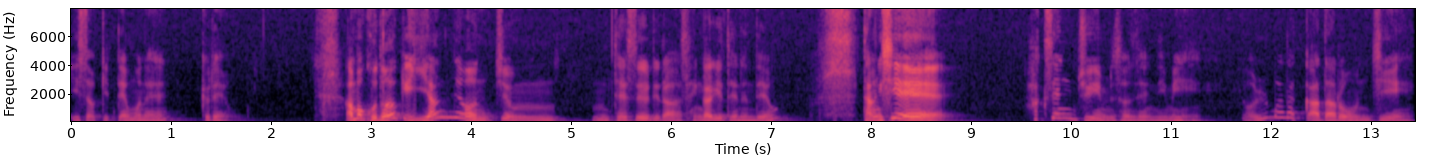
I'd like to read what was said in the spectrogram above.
있었기 때문에 그래요. 아마 고등학교 2학년쯤 음, 됐으리라 생각이 되는데요. 당시에 학생 주임 선생님이 얼마나 까다로운지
